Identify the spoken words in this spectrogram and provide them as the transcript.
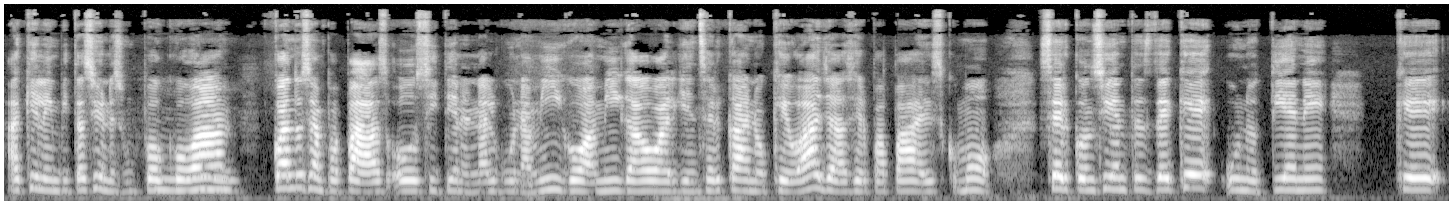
aquí la invitación es un poco a. cuando sean papás o si tienen algún amigo, amiga o alguien cercano que vaya a ser papá, es como ser conscientes de que uno tiene que,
